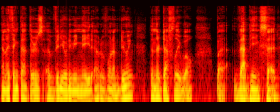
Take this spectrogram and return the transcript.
and I think that there's a video to be made out of what I'm doing, then there definitely will. But that being said,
